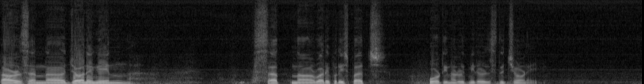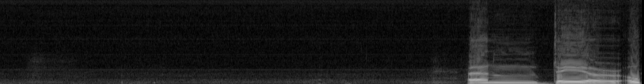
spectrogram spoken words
Tarzan uh, joining in. Set now ready for dispatch. 1400 meters the journey. And there, oh,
